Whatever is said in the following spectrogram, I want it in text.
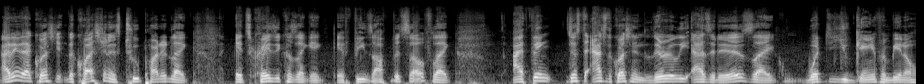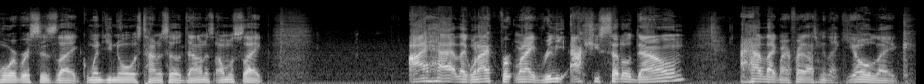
I think that question, the question is two parted. Like, it's crazy because like it, it feeds off of itself. Like, I think just to answer the question literally as it is, like, what do you gain from being a whore versus like when do you know it's time to settle down? It's almost like I had like when I when I really actually settled down, I had like my friends ask me like, "Yo, like,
